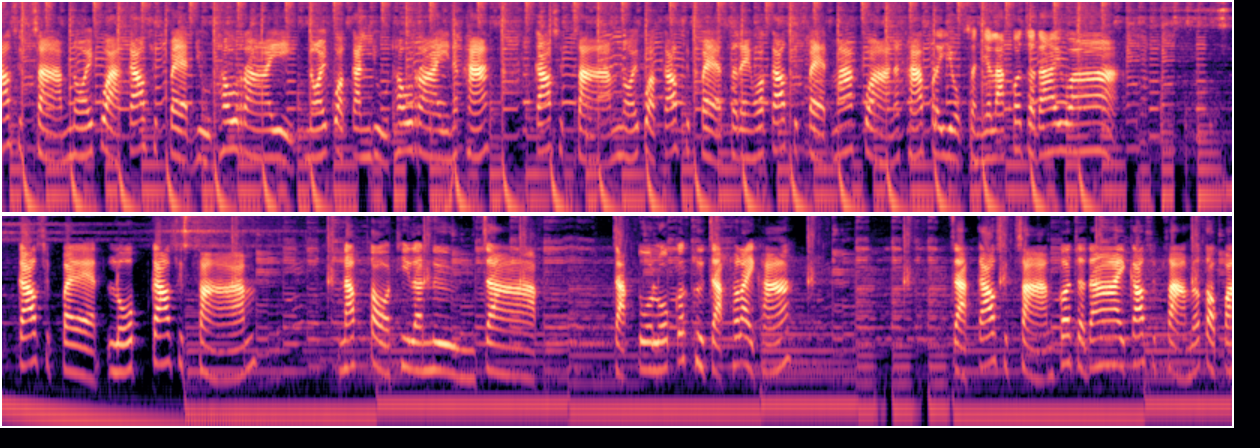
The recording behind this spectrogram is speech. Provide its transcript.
93 น้อยกว่า 98 อยู่เท่าไร น้อยกว่ากันอยู่เท่าไรนะคะ 93 น้อยกว่า 98 แสดงว่า 98 มากกว่านะคะ ประโยคสัญลักษณ์ก็จะได้ว่า 98 ลบ 93 นับต่อทีละหนึ่งจาก จากตัวลบก็คือจากเท่าไหร่คะ จาก 93 ก็จะได้ 93 แล้วต่อไป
